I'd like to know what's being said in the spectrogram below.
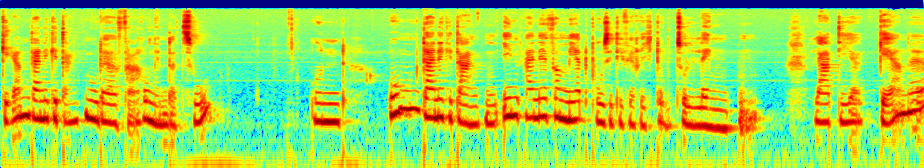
gern deine Gedanken oder Erfahrungen dazu. Und um deine Gedanken in eine vermehrt positive Richtung zu lenken, lad dir gerne,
